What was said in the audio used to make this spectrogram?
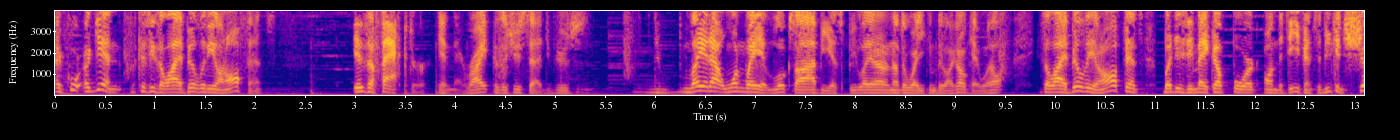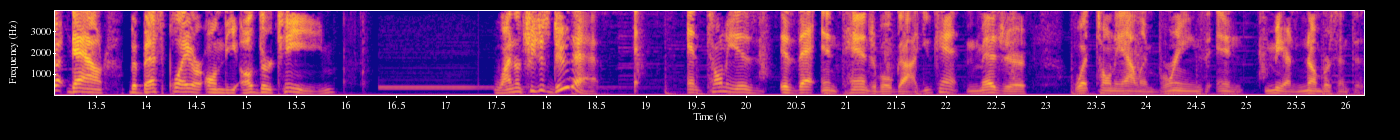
Again, because he's a liability on offense, is a factor in there, right? Because as you said, if you're just, you lay it out one way, it looks obvious. But you lay it out another way, you can be like, okay, well, he's a liability on offense, but does he make up for it on the defense? If you can shut down the best player on the other team, why don't you just do that? And Tony is is that intangible guy. You can't measure what Tony Allen brings in mere numbers and,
